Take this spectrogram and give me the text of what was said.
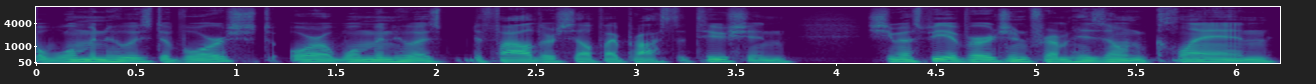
a woman who is divorced, or a woman who has defiled herself by prostitution. She must be a virgin from his own clan,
